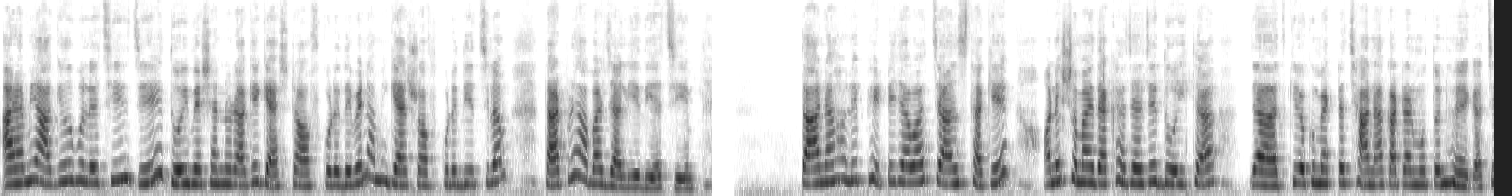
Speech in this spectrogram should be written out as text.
আর আমি আগেও বলেছি যে দই মেশানোর আগে গ্যাসটা অফ করে দেবেন। আমি গ্যাস অফ করে দিয়েছিলাম, তারপরে আবার জ্বালিয়ে দিয়েছি। তা না হলে ফেটে যাওয়ার চান্স থাকে। অনেক সময় দেখা যায় যে দইটা কীরকম একটা ছানা কাটার মতন হয়ে গেছে,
